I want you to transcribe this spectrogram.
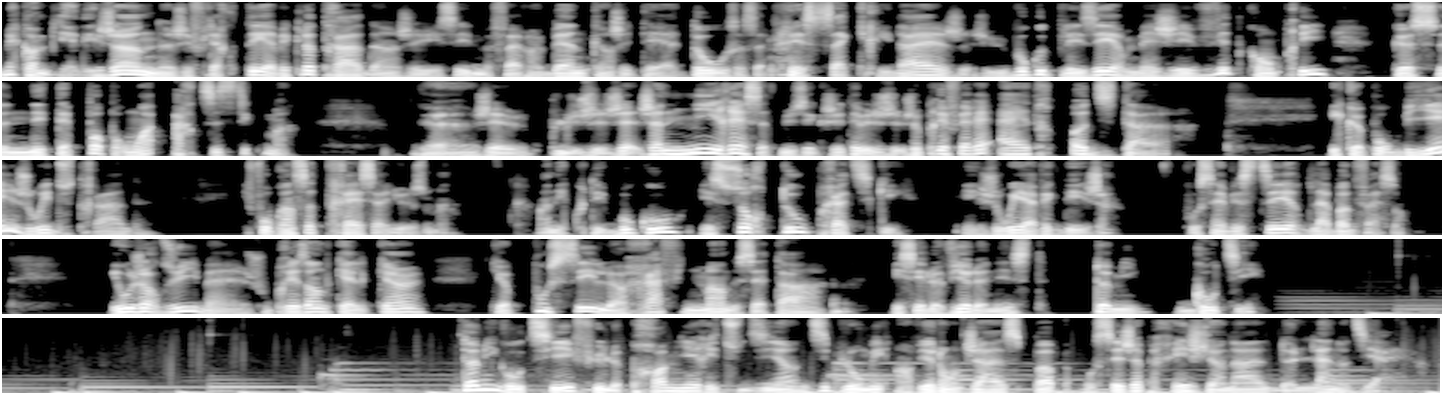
Mais comme bien des jeunes, j'ai flirté avec le trad. Hein. J'ai essayé de me faire un band quand j'étais ado, ça s'appelait Sacrilège. J'ai eu beaucoup de plaisir, mais j'ai vite compris que ce n'était pas pour moi artistiquement. Euh, J'admirais cette musique. Je, je préférais être auditeur. Et que pour bien jouer du trad, il faut prendre ça très sérieusement en écouter beaucoup et surtout pratiquer et jouer avec des gens. Il faut s'investir de la bonne façon. Et aujourd'hui, ben, je vous présente quelqu'un qui a poussé le raffinement de cet art et c'est le violoniste Tommy Gauthier. Tommy Gauthier fut le premier étudiant diplômé en violon jazz pop au cégep régional de Lanaudière.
